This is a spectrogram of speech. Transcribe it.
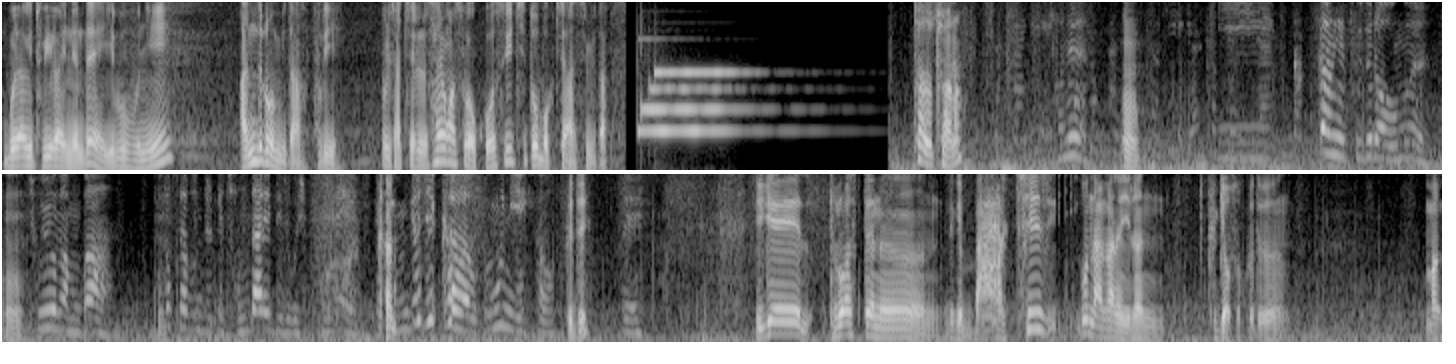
모양이 두 개가 있는데 이 부분이 안 들어옵니다. 불이 불 자체를 사용할 수가 없고 스위치도 먹지 않습니다. 차 좋지 않아? 저는 응, 이 극강의 부드러움을 응. 조용함과 구독자분들께 전달해드리고 싶은데 난- 남겨질까 의문이에요. 그지? 네. 이게 들어왔을 때는 이렇게 막 치고 나가는 이런 그게 없었거든. 막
